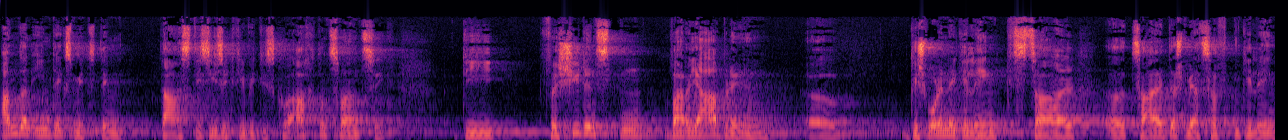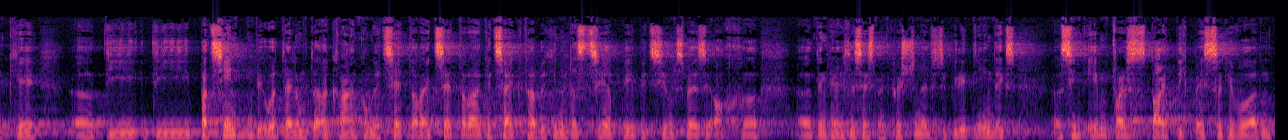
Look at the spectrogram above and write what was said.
anderen Index, mit dem DAS Disease Activity Score 28, die verschiedensten Variablen, äh, geschwollene Gelenkszahl, äh, Zahl der schmerzhaften Gelenke, äh, die, die Patientenbeurteilung der Erkrankung etc. etc. Gezeigt habe ich Ihnen das CRP beziehungsweise auch äh, den Health Assessment Questionnaire Disability Index sind ebenfalls deutlich besser geworden.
